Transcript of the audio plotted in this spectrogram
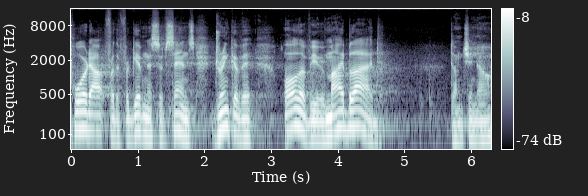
poured out for the forgiveness of sins. Drink of it, all of you, my blood. Don't you know?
